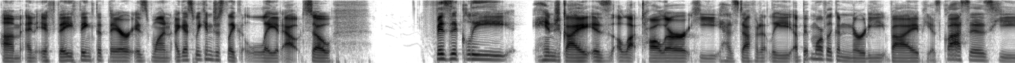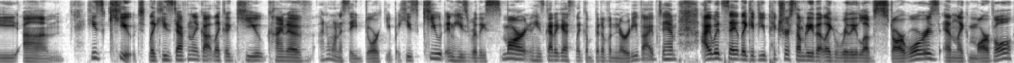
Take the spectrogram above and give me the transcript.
um, and if they think that there is one. I guess we can just like lay it out. So physically Hinge guy is a lot taller. He has definitely a bit more of like a nerdy vibe. He has glasses. He um he's cute. Like he's definitely got like a cute kind of I don't want to say dorky, but he's cute and he's really smart and he's got I guess like a bit of a nerdy vibe to him. I would say like if you picture somebody that like really loves Star Wars and like Marvel,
